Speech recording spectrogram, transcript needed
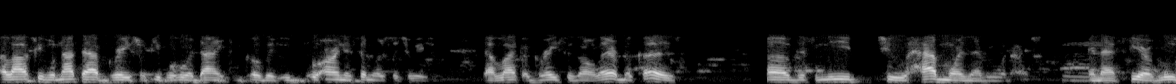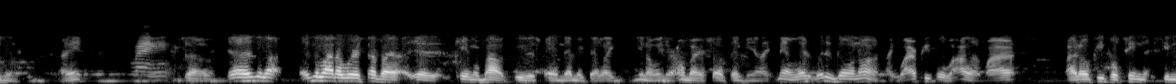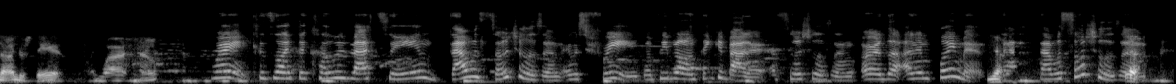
allows people not to have grace for people who are dying from COVID who, who aren't in similar situations. That lack of grace is all there because of this need to have more than everyone else mm. and that fear of losing it, right? Right. So yeah, there's a lot. There's a lot of weird stuff that came about through this pandemic. That like you know when you're home by yourself, thinking like, man, what what is going on? Like, why are people wild? Why why don't people seem to, seem to understand? Why know? Right, because like the COVID vaccine, that was socialism. It was free, but people don't think about it as socialism. Or the unemployment, yeah. that, that was socialism. Yeah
